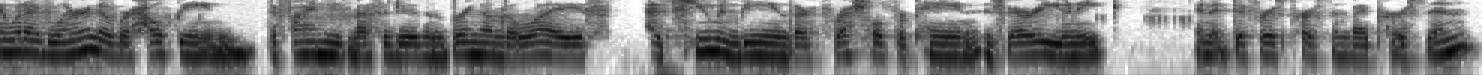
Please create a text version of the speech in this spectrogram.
And what I've learned over helping define these messages and bring them to life as human beings, our threshold for pain is very unique and it differs person by person.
